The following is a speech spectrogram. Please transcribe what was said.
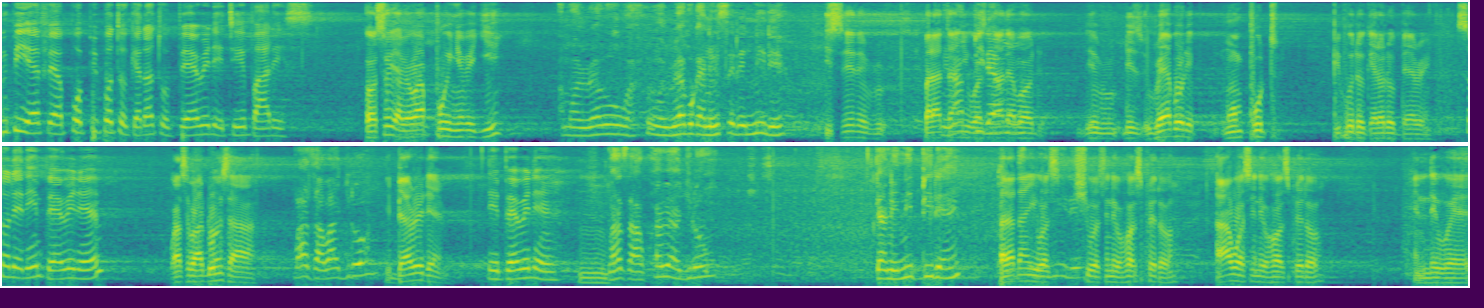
NPFL put people together to bury the dead bodies. ɔ soja bɛ wa po nyɛ bɛ dzi ɔmɔ rɛbo wa ɔmɔ rɛbo ka ni se de ni de he said, the by that Ni time he was pi not about the the rebel they won't put people together to bury. So they didn't bury them, wasaba don sa waza wa dzro he bury them they buried them. waza akɔri wa dzro ka ni ni pi dɛ by that time he was she was in the hospital. I was in the hospital and they were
